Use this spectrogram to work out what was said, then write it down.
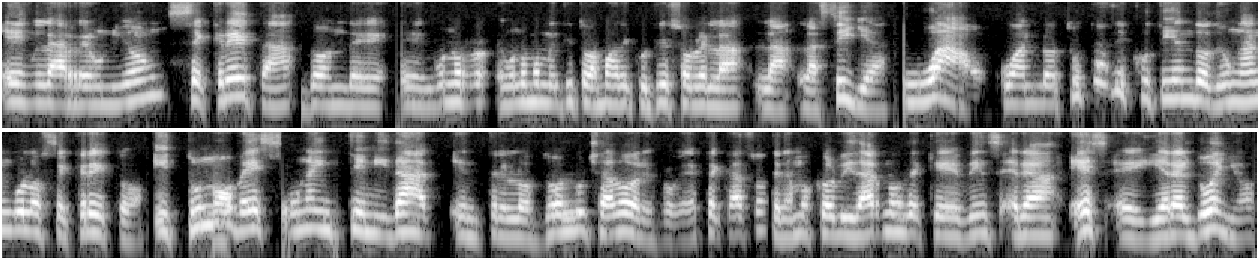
en la reunión secreta donde en unos, en unos momentitos vamos a discutir sobre la, la, la, silla. ¡Wow! Cuando tú estás discutiendo de un ángulo secreto y tú no ves una intimidad entre los dos luchadores, porque en este caso tenemos que olvidarnos de que Vince era, es eh, y era el dueño,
